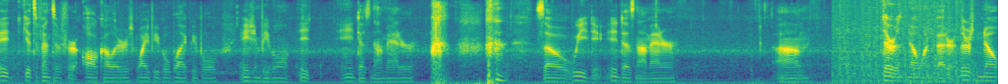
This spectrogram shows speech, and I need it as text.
it gets offensive for all colors, white people, black people, Asian people. It it does not matter. so we do. It does not matter. Um, there is no one better. There's no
